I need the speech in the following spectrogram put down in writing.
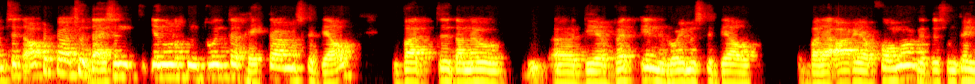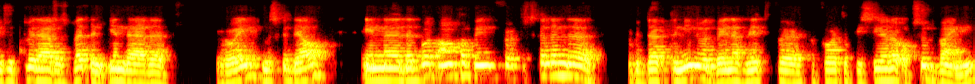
In Suid-Afrika is so 1120 hektaar muskadel wat uh, dan nou uh, deur wit en rooi muskadel by die area vorm. Dit is omtrent so 2/3 wit en 1/3 rooi muskadel en uh, dit word aangewend vir verskillende produkte, nie noodwendig net vir gefortifiseerde of soetwyn nie.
